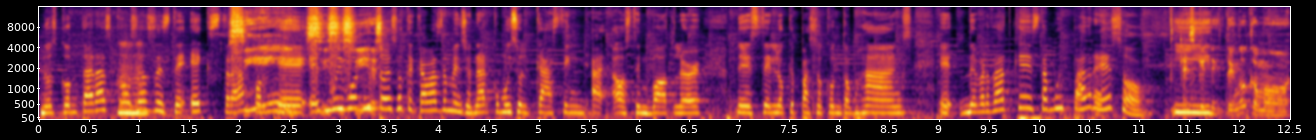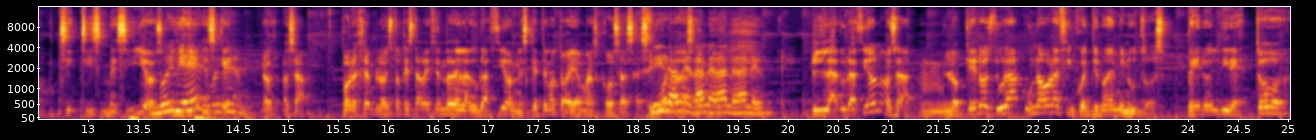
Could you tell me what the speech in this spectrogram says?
nos contaras cosas este, extra. Sí, porque es muy sí, bonito es- eso que acabas de mencionar, cómo hizo el casting Austin Butler, este, lo que pasó con Tom Hanks. Eh, de verdad que está muy padre eso. Y Es que te- tengo como chi- chismecillos. Muy Y bien, es muy que, bien. O, o sea, por ejemplo, esto que estaba diciendo de la duración, es que tengo todavía más cosas así sí, dale, guardadas dale, el- dale, dale. La duración, o sea, mm, lo que eros dura una hora y 59 minutos. Pero el director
